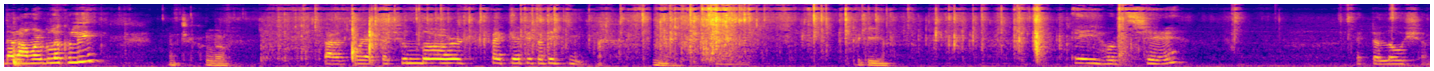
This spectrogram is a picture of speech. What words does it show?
দাঁড়া আমারগুলো খুলি। আচ্ছা খোলো। তারপর একটা সুন্দর প্যাকেট এটাতে কি? কি? এই হচ্ছে একটা লোশন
